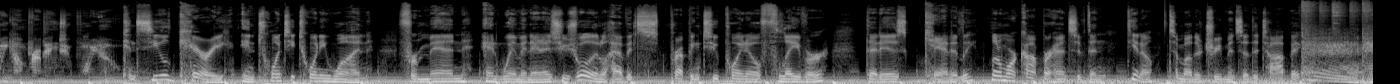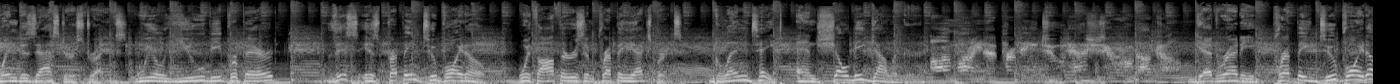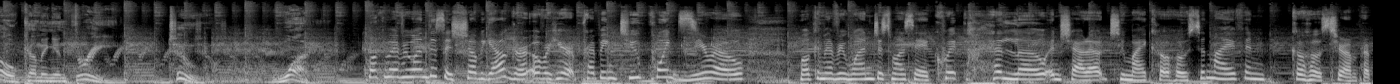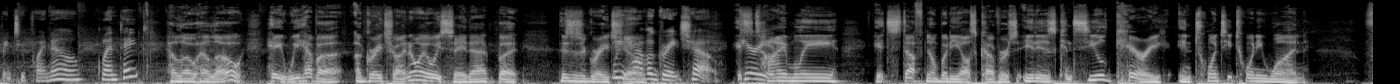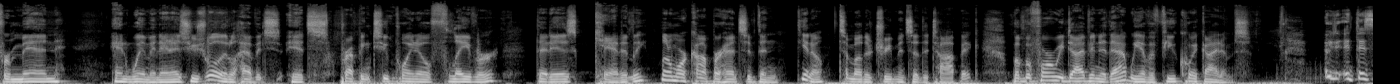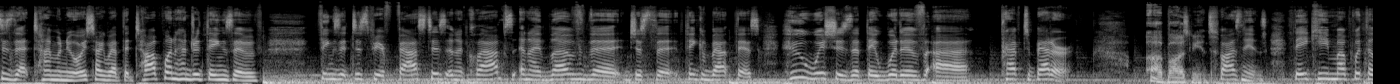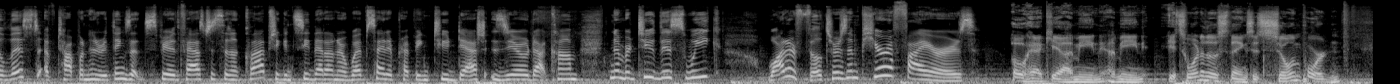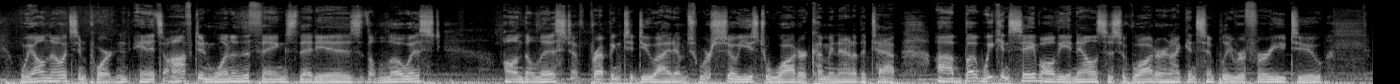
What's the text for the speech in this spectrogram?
week Prepping 2.0. Concealed carry in 2021 for men and women. And as usual, it'll have its Prepping 2.0 flavor that is, candidly, a little more comprehensive than, you know, some other treatments of the topic. When disaster strikes, will you be prepared? This is Prepping 2.0 with authors and prepping experts Glenn Tate and Shelby Gallagher. Online at prepping2-0.com. Get ready. Prepping 2.0 coming in 3, 2, 1. Welcome, everyone. This is Shelby Gallagher over here at Prepping 2.0. Welcome, everyone. Just want to say a quick hello and shout out to my co host in life and co host here on Prepping 2.0, Glenn Tate. Hello, hello. Hey, we have a, a great show. I know I always say that, but this is a great We show. We have a great show. It's Period. timely. It's stuff nobody else covers. It is concealed carry in 2021 for men and women. And as usual, it'll have its its prepping 2.0 flavor that is candidly a little more comprehensive than, you know, some other treatments of the topic. But before we dive into that, we have a few quick items. This is that time when we always talk about the top 100 things of things that disappear fastest in a collapse. And I love the just the think about this. Who wishes that they would have uh, prepped better? Uh, Bosnians. Bosnians. They came up with a list of top 100 things that disappear the fastest in a collapse. You can see that on our website at prepping2-0.com. Number two this week, water filters and purifiers. Oh heck yeah! I mean, I mean, it's one of those things. It's so important. We all know it's important, and it's often one of the things that is the lowest on the list of prepping to do items. We're so used to water coming out of the tap, uh, but we can save all the analysis of water, and I can simply refer you to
